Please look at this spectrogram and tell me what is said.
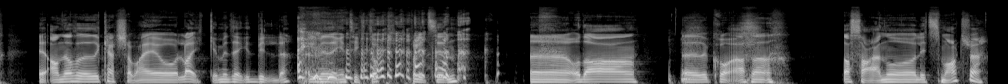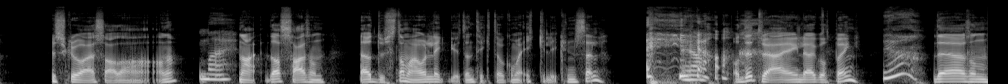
Anja hadde catcha meg å like mitt eget bilde, eller min egen TikTok, på litt siden. Eh, og da eh, kom, altså, Da sa jeg noe litt smart, tror jeg. Husker du hva jeg sa da, Anja? Nei. Nei, da sa jeg sånn Det er jo dust av meg å legge ut en TikTok om jeg ikke liker den selv. Ja. Og det tror jeg egentlig er et godt poeng. Ja. Det er sånn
